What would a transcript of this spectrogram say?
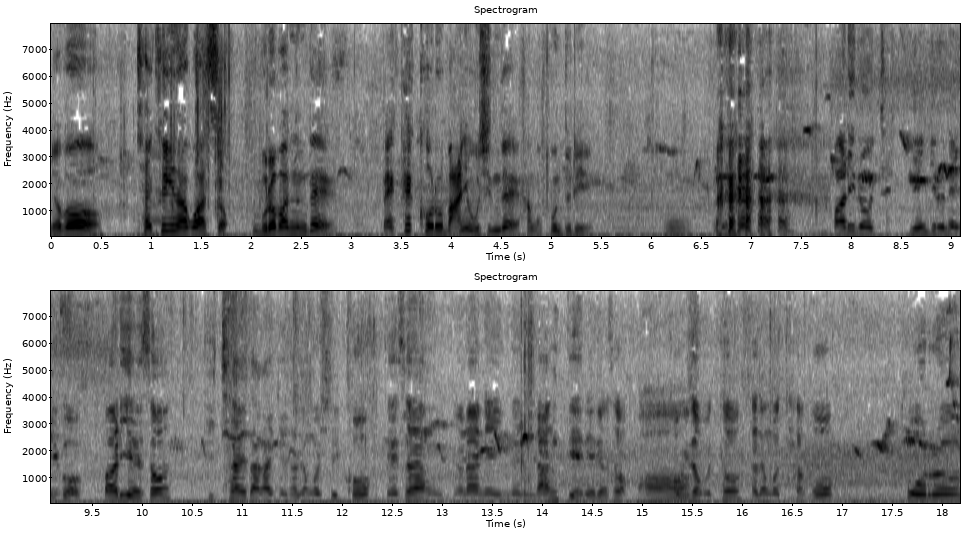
여보 체크인 하고 왔어. 물어봤는데 백패커로 많이 오신대 한국 분들이. 어. 파리로 자- 비행기로 내리고 파리에서 기차에다가 이제 자전거 싣고 대서양 연안에 있는 낭띠에 내려서 아. 거기서부터 자전거 타고 토르,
